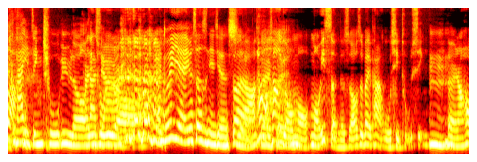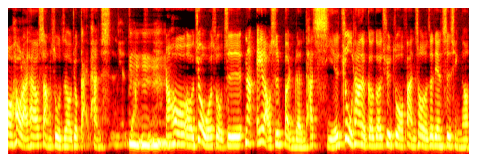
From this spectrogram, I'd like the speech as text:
吧？他已经出狱了，他已经出狱了。哎，对耶，因为是二十年前的事。对啊，他好像有某某一审的时候是被判无期徒刑。嗯，对，然后后来他要上诉之后就改判十年这样子。嗯嗯，然后呃，就我所知，那 A 老师本人他协助他的哥哥去做贩售的这件事情。呢，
